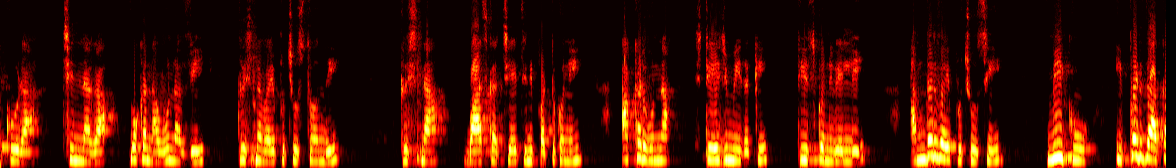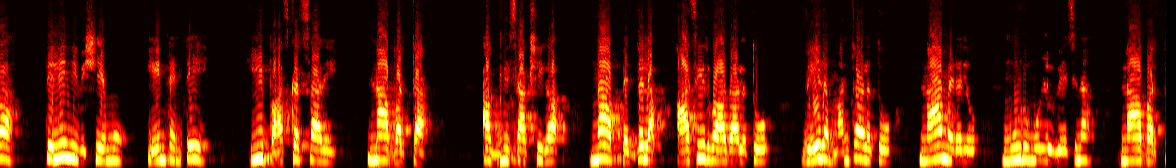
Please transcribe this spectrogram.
కూడా చిన్నగా ఒక నవ్వు నవ్వి కృష్ణ వైపు చూస్తోంది. కృష్ణ భాస్కర్ చేతిని పట్టుకొని అక్కడ ఉన్న స్టేజ్ మీదకి తీసుకొని వెళ్ళి అందరి వైపు చూసి మీకు ఇప్పటిదాకా తెలియని విషయము ఏంటంటే ఈ భాస్కర్ సారే నా భర్త. అగ్నిసాక్షిగా మా పెద్దల ఆశీర్వాదాలతో వేద మంత్రాలతో నా మెడలో మూడు ముళ్ళు వేసిన నా భర్త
